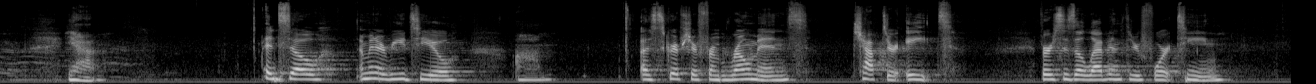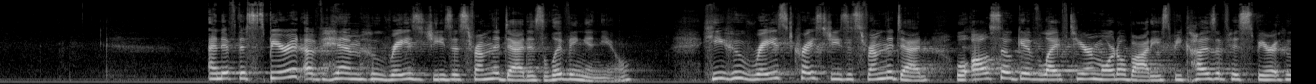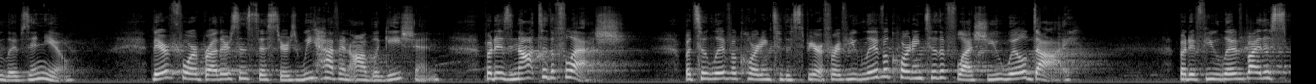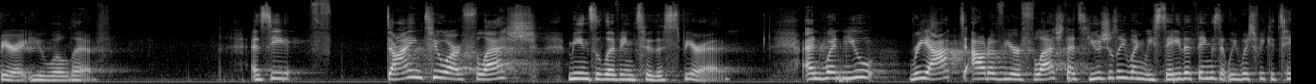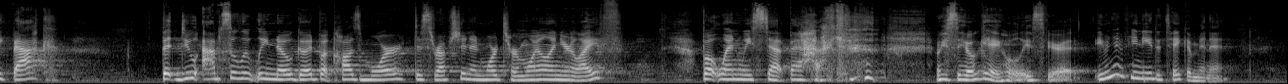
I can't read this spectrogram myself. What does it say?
Yeah. And so I'm going to read to you um, a scripture from Romans chapter 8, verses 11 through 14. And if the spirit of him who raised Jesus from the dead is living in you, he who raised Christ Jesus from the dead will also give life to your mortal bodies because of his spirit who lives in you. Therefore, brothers and sisters, we have an obligation, but it is not to the flesh but to live according to the Spirit. For if you live according to the flesh, you will die. But if you live by the Spirit, you will live. And see, dying to our flesh means living to the Spirit. And when you react out of your flesh, that's usually when we say the things that we wish we could take back, that do absolutely no good but cause more disruption and more turmoil in your life. But when we step back, we say, okay, Holy Spirit, even if you need to take a minute,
